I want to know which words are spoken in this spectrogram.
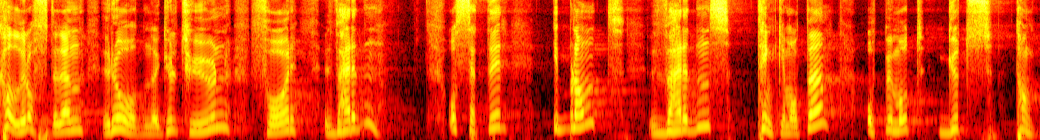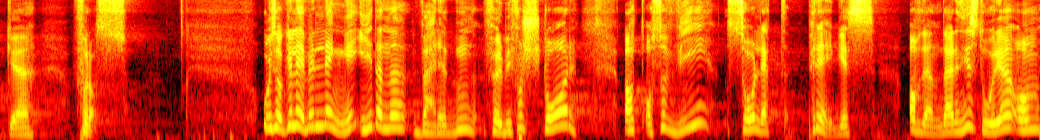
kaller ofte den rådende kulturen for verden, og setter iblant verdens tenkemåte opp imot Guds tanke for oss. Og Vi skal ikke leve lenge i denne verden før vi forstår at også vi så lett preges av den. Det er en historie om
